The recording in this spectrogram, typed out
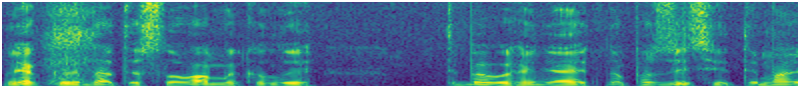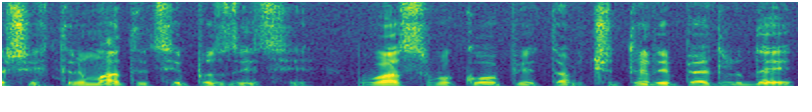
Ну як передати словами, коли тебе виганяють на позиції, ти маєш їх тримати, ці позиції. У вас в окопі там 4-5 людей,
